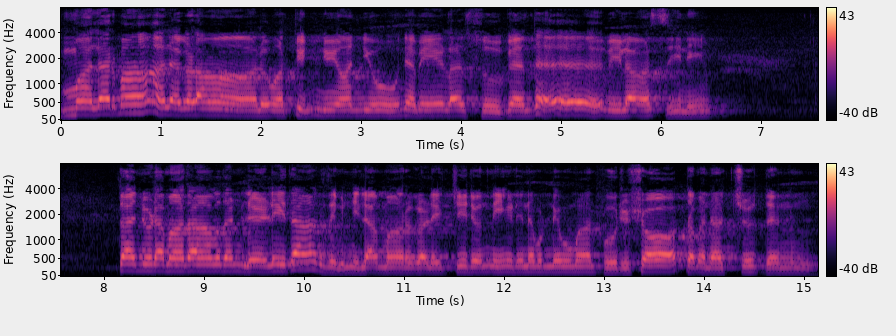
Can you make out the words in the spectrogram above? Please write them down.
മലർമാലകളാലും അത്യുന്യൂനമേള സുഗന്ധ വിലാസിനി തന്നുടെ മാതാവ് തൻ ലളിതാകൃതി മുന്നിലാമാറുകളിച്ചിരുന്നീടിന പുണ്യവുമാൻ പുരുഷോത്തമൻ അച്യുതൻ.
